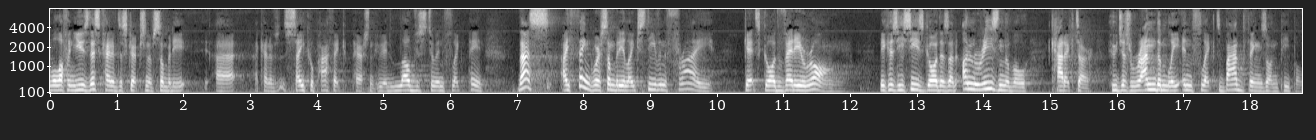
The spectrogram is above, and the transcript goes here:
will often use this kind of description of somebody, uh, a kind of psychopathic person who loves to inflict pain. That's, I think, where somebody like Stephen Fry gets God very wrong because he sees God as an unreasonable character who just randomly inflicts bad things on people.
